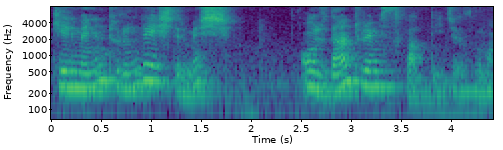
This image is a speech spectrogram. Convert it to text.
kelimenin türünü değiştirmiş. O yüzden türemiş sıfat diyeceğiz buna.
